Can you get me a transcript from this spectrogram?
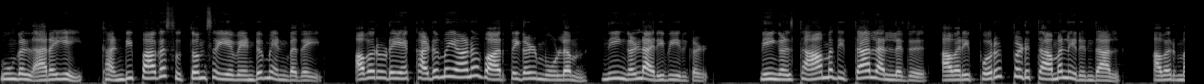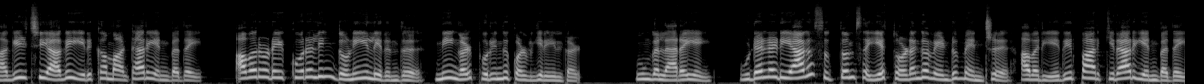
உங்கள் அறையை கண்டிப்பாக சுத்தம் செய்ய வேண்டும் என்பதை அவருடைய கடுமையான வார்த்தைகள் மூலம் நீங்கள் அறிவீர்கள். நீங்கள் தாமதித்தால் அல்லது அவரை பொருட்படுத்தாமல் இருந்தால் அவர் மகிழ்ச்சியாக இருக்க மாட்டார் என்பதை அவருடைய குரலின் தொனியிலிருந்து நீங்கள் புரிந்து கொள்கிறீர்கள். உங்கள் அறையை உடனடியாக சுத்தம் செய்ய தொடங்க வேண்டும் என்று அவர் எதிர்பார்க்கிறார் என்பதை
